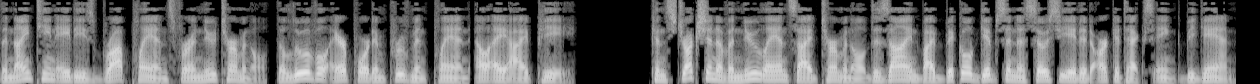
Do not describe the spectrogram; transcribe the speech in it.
The 1980s brought plans for a new terminal, the Louisville Airport Improvement Plan LAIP. Construction of a new landside terminal designed by Bickel Gibson Associated Architects Inc. began,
